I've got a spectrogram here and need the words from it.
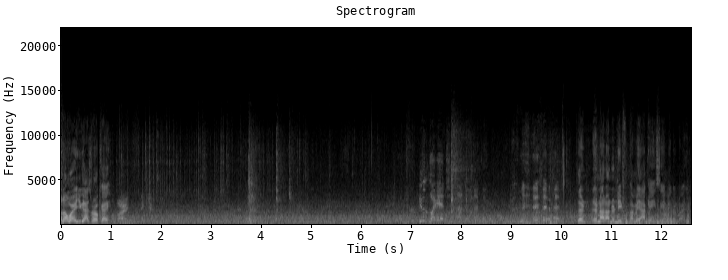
don't worry. You guys are okay. All right. You. Go ahead. She's not doing nothing. They're they're not underneath. I mean, I can't see them anyway.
